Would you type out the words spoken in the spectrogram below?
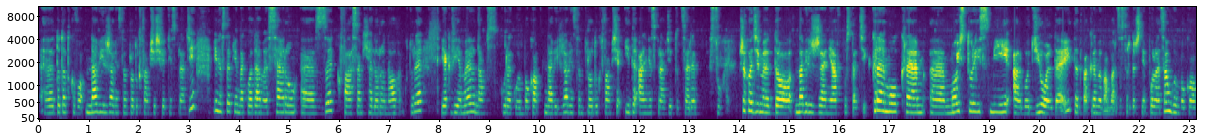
e, dodatkowo nawilża, więc ten produkt Wam się świetnie sprawdzi. I następnie nakładamy serum e, z kwasem hialuronowym, który jak wiemy nam skórę głęboko nawilża, więc ten produkt Wam się idealnie sprawdzi do cery suchej. Przechodzimy do nawilżenia w postaci kremu, krem e, albo Dual Day. Te dwa kremy Wam bardzo serdecznie polecam, głęboko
